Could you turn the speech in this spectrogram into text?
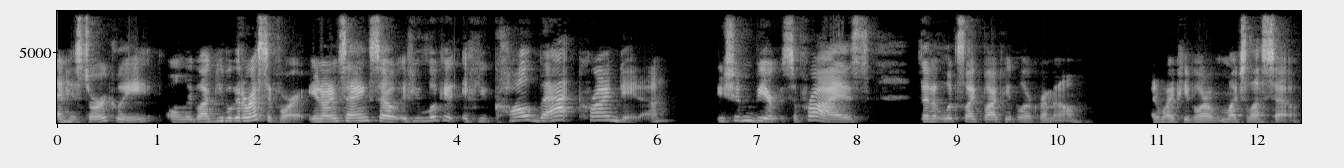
And historically, only black people get arrested for it. You know what I'm saying? So if you look at if you call that crime data, you shouldn't be surprised that it looks like black people are criminal and white people are much less so,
